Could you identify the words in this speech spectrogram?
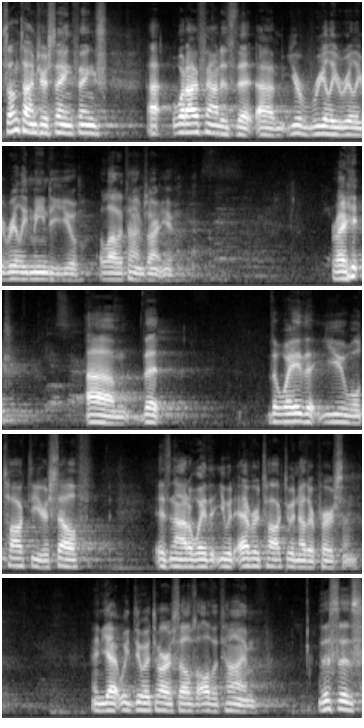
Sometimes you're saying things, uh, what I've found is that um, you're really, really, really mean to you a lot of times, aren't you? Right? Um, that the way that you will talk to yourself is not a way that you would ever talk to another person. And yet we do it to ourselves all the time. This is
